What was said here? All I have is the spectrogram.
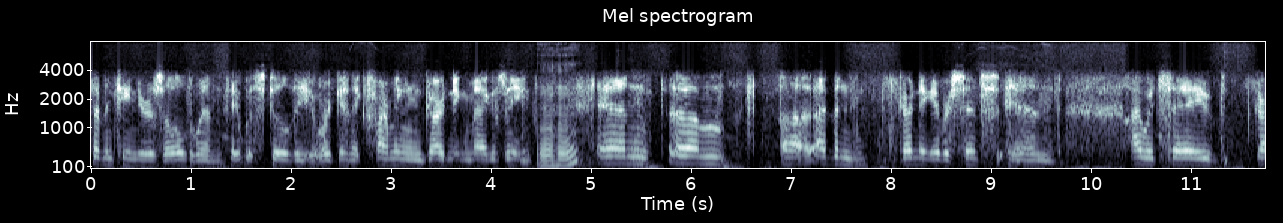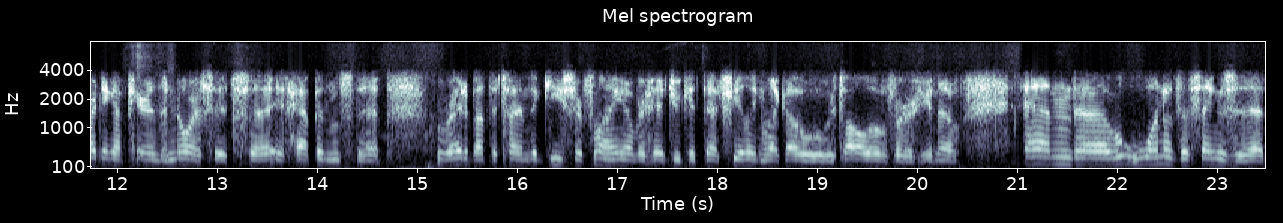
17 years old, when it was still the Organic Farming and Gardening magazine. Mm-hmm. And um, uh, I've been gardening ever since, and I would say gardening up here in the north, it's uh, it happens that right about the time the geese are flying overhead, you get that feeling like oh, it's all over, you know. And uh, one of the things that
